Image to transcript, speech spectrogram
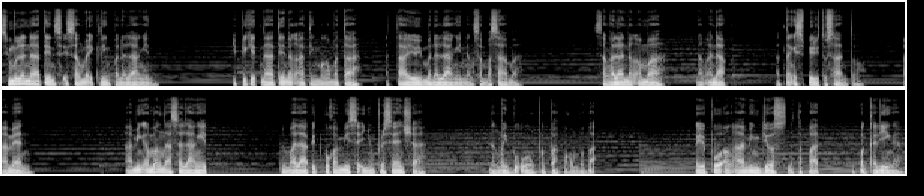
Simulan natin sa isang maikling panalangin. Ipikit natin ang ating mga mata at tayo'y manalangin ng sama-sama. Sa ngalan ng Ama, ng Anak, at ng Espiritu Santo. Amen. Aming Amang nasa langit, lumalapit po kami sa inyong presensya ng may buong pagpapakumbaba. Kayo po ang aming Diyos na tapat pagkalinga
